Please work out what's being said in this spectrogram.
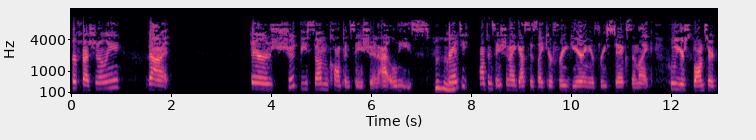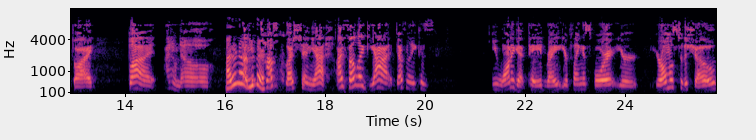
professionally that there should be some compensation at least. Mm-hmm. Granted, compensation, I guess, is like your free gear and your free sticks and like who you're sponsored by. But I don't know. I don't know That's either. a tough question. Yeah, I felt like yeah, definitely because you want to get paid, right? You're playing a sport. You're you're almost to the show.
